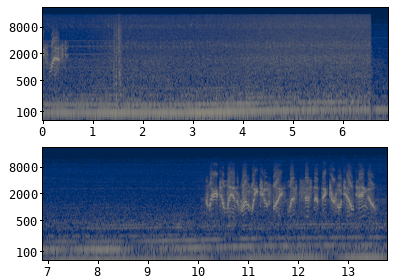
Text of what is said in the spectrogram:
5 left. Clear to land runway 25 left Cessna Victor Hotel Tango.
